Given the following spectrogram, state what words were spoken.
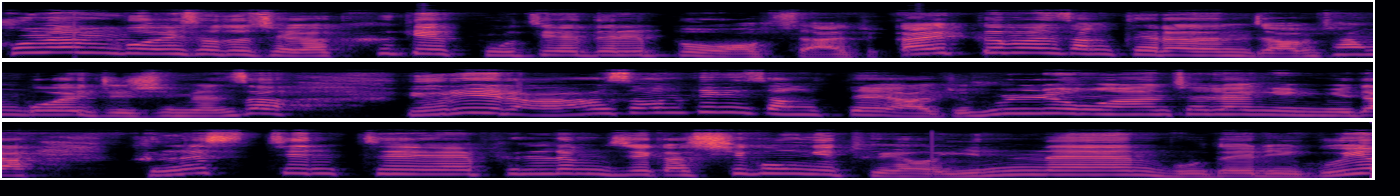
후면부에서도 제가 크게 고지해드릴 법 없어 아주 깔끔한 상태라는 점 참고해 주시면서 유리랑 썬팅 상태 아주 훌륭한 차량입니다. 글래스 틴트에 필름지가 시공이 되어 있는 모델이고요.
